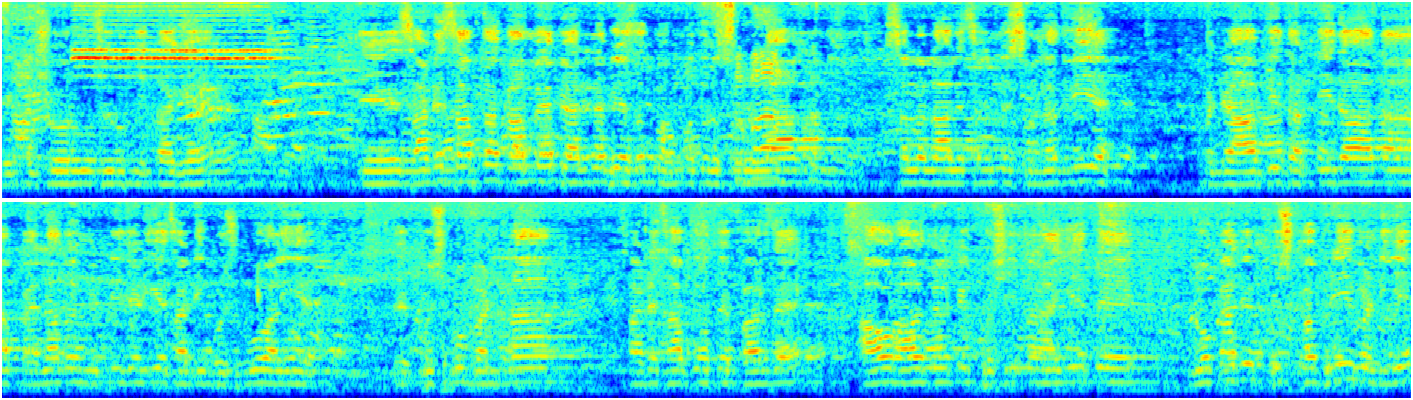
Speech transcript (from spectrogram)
ਇੱਕ ਸ਼ੋਰੂਮ ਸ਼ੁਰੂ ਕੀਤਾ ਗਿਆ ਹੈ ਤੇ ਸਾਡੇ ਸਭ ਦਾ ਕੰਮ ਹੈ ਪਿਆਰੇ ਨਬੀ ਹਜ਼ਰਤ ਮੁਹੰਮਦ ਰਸੂਲੁল্লাਹ ਸੱਲੱਲਾਹੁ ਅਲੈਹਿ ਵਸੱਲਮ ਦੀ ਸੁਨਨਤ ਵੀ ਹੈ। ਪੰਜਾਬ ਦੀ ਧਰਤੀ ਦਾ ਤਾਂ ਪਹਿਲਾਂ ਤੋਂ ਹੀ ਮਿੱਟੀ ਜਿਹੜੀ ਹੈ ਸਾਡੀ ਖੁਸ਼ਬੂ ਵਾਲੀ ਹੈ ਤੇ ਖੁਸ਼ਬੂ ਵੰਡਣਾ ਸਾਡੇ ਸਭ ਦੇ ਉੱਤੇ ਫਰਜ਼ ਹੈ। ਆਓ ਰਲ ਮਿਲ ਕੇ ਖੁਸ਼ੀ ਮਨਾਈਏ ਤੇ ਲੋਕਾਂ ਦੀ ਖੁਸ਼ਖਬਰੀ ਵੰਡੀਏ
